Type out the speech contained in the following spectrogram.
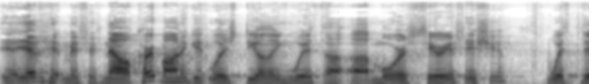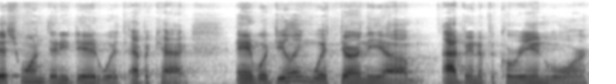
yeah, yeah, hit misses. Now Kurt Vonnegut was dealing with a, a more serious issue with this one than he did with Epicac, and we're dealing with during the um, advent of the Korean War.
